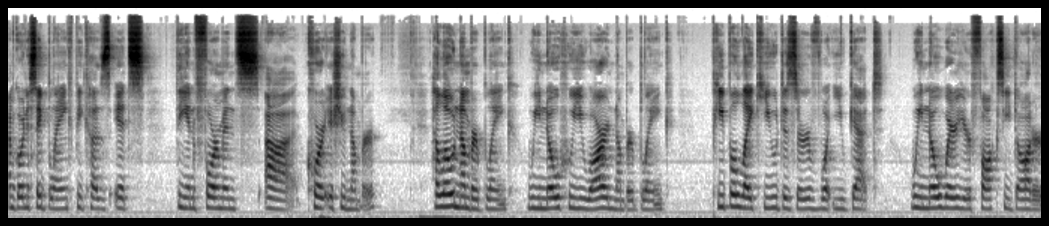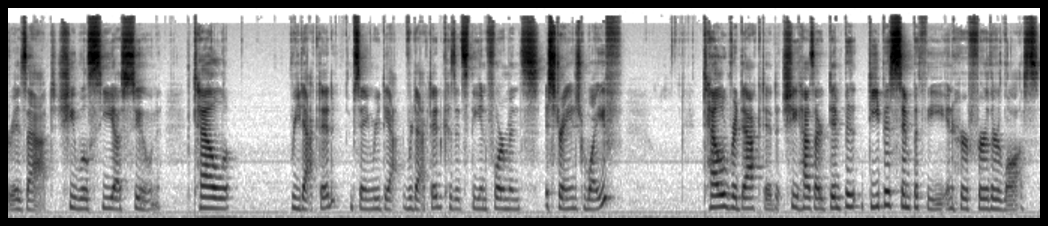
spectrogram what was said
I'm going to say blank because it's the informant's uh, court issued number. Hello number blank. We know who you are number blank. People like you deserve what you get. We know where your foxy daughter is at. She will see us soon. Tell redacted. I'm saying redacted because it's the informant's estranged wife. Tell redacted she has our deepest sympathy in her further loss.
